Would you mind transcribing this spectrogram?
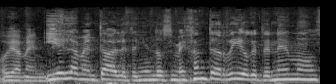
obviamente. Y es lamentable teniendo semejante río que tenemos.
